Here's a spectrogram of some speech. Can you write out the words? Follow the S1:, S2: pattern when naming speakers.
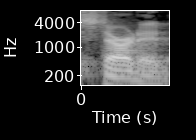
S1: started.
